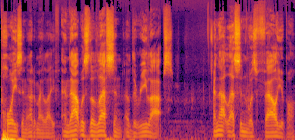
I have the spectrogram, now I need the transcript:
poison out of my life. And that was the lesson of the relapse. And that lesson was valuable.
